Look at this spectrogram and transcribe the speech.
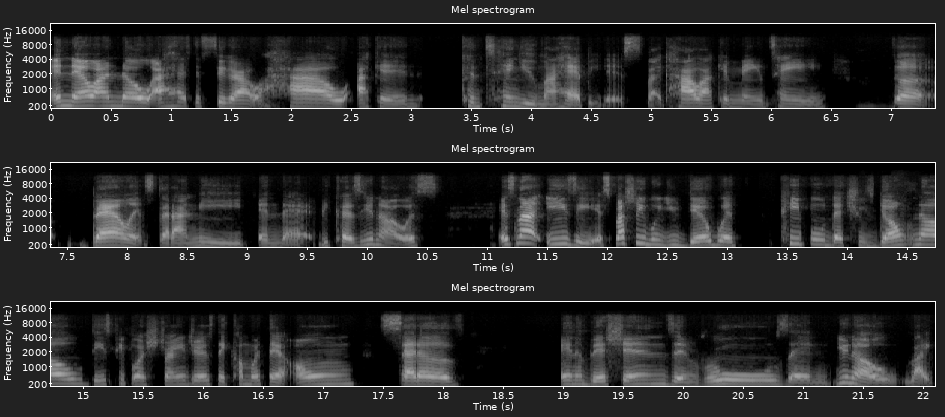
And now I know I have to figure out how I can continue my happiness, like how I can maintain the balance that I need in that because you know it's it's not easy, especially when you deal with people that you don't know. These people are strangers. They come with their own set of inhibitions and rules and you know like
